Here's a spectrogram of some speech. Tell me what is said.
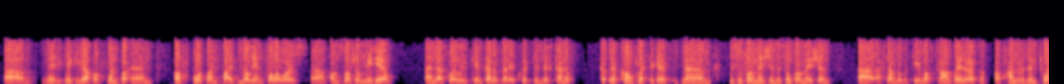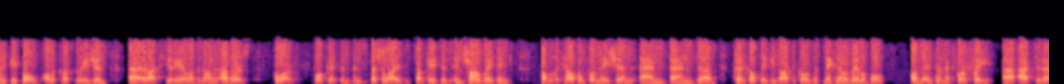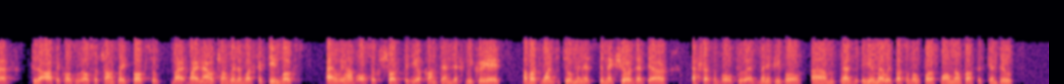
um, making up of um, of 4.5 million followers uh, on social media, and that's why we became kind of very equipped in this kind of uh, conflict against um, misinformation, disinformation. Uh, assembled a team of translators of, of 120 people all across the region, uh, Iraq, Syria, Lebanon, and others, who are focused and, and specialized in some cases in translating public health information and, and uh, critical thinking articles that make them available on the internet for free. Uh, add to the to the articles, we also translate books. We by, by now translate about 15 books, and we have also short video content that we create about one to two minutes to make sure that they are accessible to as many people um, as humanly possible for a small nonprofit can do.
